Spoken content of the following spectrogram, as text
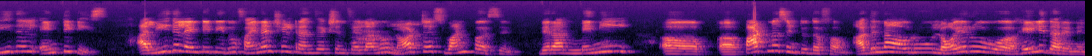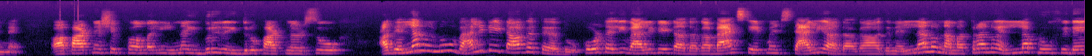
legal entities ಆ ಲೀಗಲ್ ಎಂಟಿಟಿದು ಫೈನಾನ್ಷಿಯಲ್ ಟ್ರಾನ್ಸಾಕ್ಷನ್ಸ್ ಎಲ್ಲಾನು not just one person there are many partners in to the firm ಅದನ್ನ ಅವರು ಲಾಯರು ಹೇಳಿದ್ದಾರೆ ನಿನ್ನೆ. ಆ ಪಾರ್ಟ್ನರ್ಶಿಪ್ ಫರ್ಮ್ ಅಲ್ಲಿ ಇನ್ನ ಇಬ್ರು, ಇದ್ರು ಪಾರ್ಟ್ನರ್ಸು ಅದೆಲ್ಲನೂ ವ್ಯಾಲಿಡೇಟ್ ಆಗತ್ತೆ ಅದು. ಕೋರ್ಟಲ್ಲಿ ವ್ಯಾಲಿಡೇಟ್ ಆದಾಗ ಬ್ಯಾಂಕ್ ಸ್ಟೇಟ್ಮೆಂಟ್ಸ್ ಟ್ಯಾಲಿ ಆದಾಗ, ಅದನ್ನೆಲ್ಲಾನು ನಮ್ಮ ಹತ್ರನೂ ಎಲ್ಲ ಪ್ರೂಫ್ ಇದೆ.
